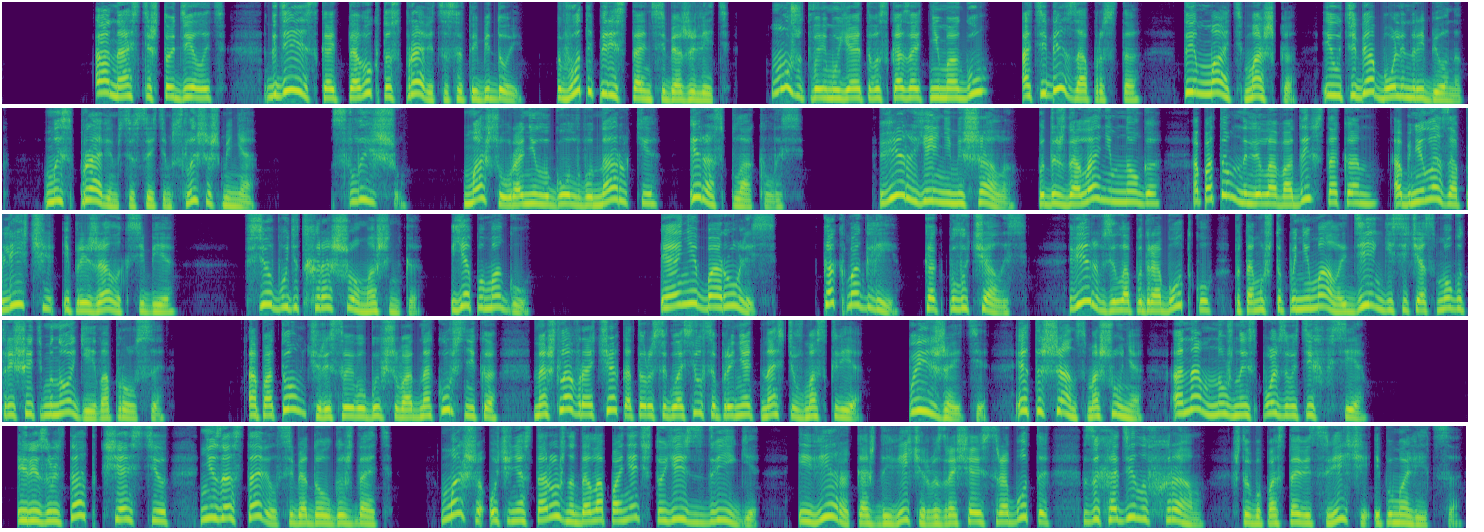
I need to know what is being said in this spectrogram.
А Насте что делать? Где искать того, кто справится с этой бедой? Вот и перестань себя жалеть. Мужу твоему я этого сказать не могу, а тебе запросто. Ты мать, Машка, и у тебя болен ребенок. Мы справимся с этим, слышишь меня? Слышу. Маша уронила голову на руки и расплакалась. Вера ей не мешала, подождала немного, а потом налила воды в стакан, обняла за плечи и прижала к себе. «Все будет хорошо, Машенька, я помогу». И они боролись, как могли, как получалось. Вера взяла подработку, потому что понимала, деньги сейчас могут решить многие вопросы. А потом, через своего бывшего однокурсника, нашла врача, который согласился принять Настю в Москве. «Поезжайте. Это шанс, Машуня а нам нужно использовать их все. И результат, к счастью, не заставил себя долго ждать. Маша очень осторожно дала понять, что есть сдвиги, и Вера каждый вечер, возвращаясь с работы, заходила в храм, чтобы поставить свечи и помолиться.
